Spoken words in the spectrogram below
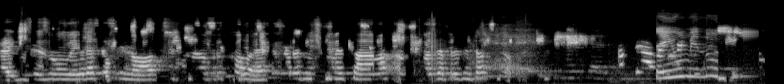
Aí vocês vão ler essa sinopse para os colegas para a gente começar a fazer a apresentação. Tem um minuto.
